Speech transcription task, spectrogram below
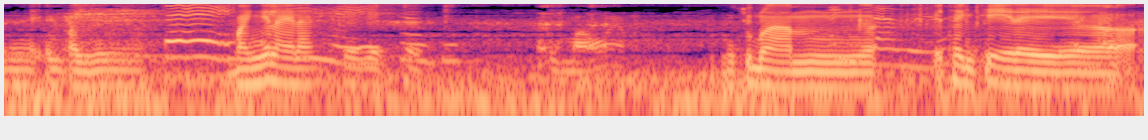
đây em vành Đây, vành cái này này. nói chung là cái thanh tre này uh,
